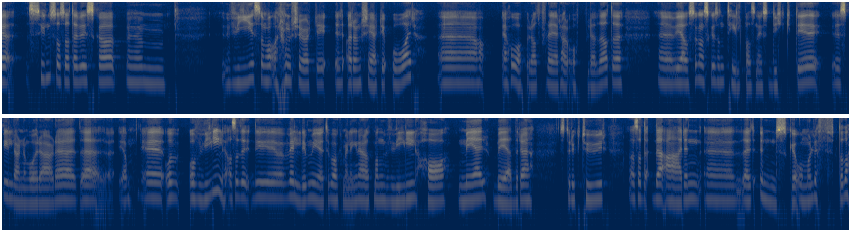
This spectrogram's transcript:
jeg syns også at vi skal um, Vi som har arrangert i, arrangert i år eh, Jeg håper at flere har opplevd det. at det, eh, vi er også ganske sånn tilpasningsdyktige. Spillerne våre er det. det ja, eh, og, og vil. altså det, de, Veldig mye tilbakemeldinger er at man vil ha mer, bedre struktur. Altså det, det, er en, eh, det er et ønske om å løfte. da.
